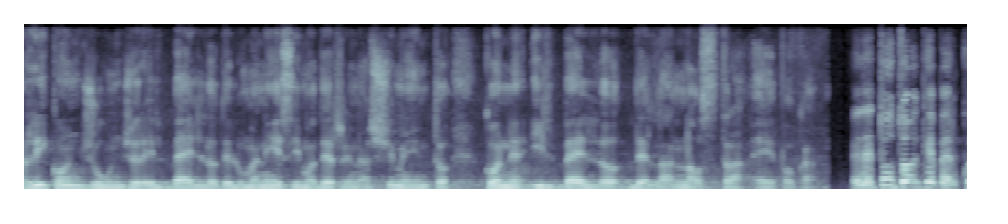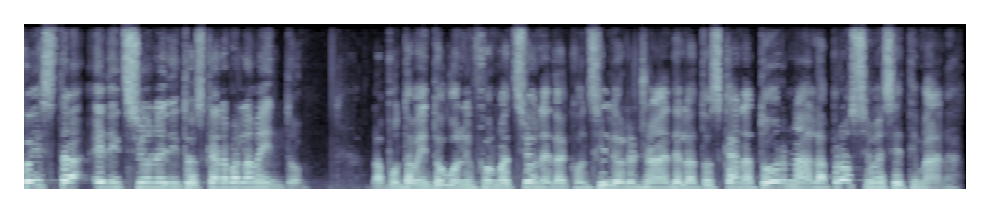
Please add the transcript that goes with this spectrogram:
ricongiungere il bello dell'umanesimo del Rinascimento con il bello della nostra epoca. Ed è tutto anche per questa edizione di Toscana Parlamento. L'appuntamento con l'informazione dal Consiglio regionale della Toscana torna la prossima settimana.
